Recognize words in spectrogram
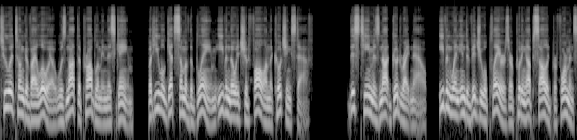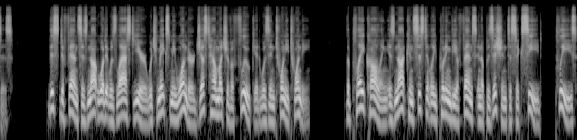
Tua Tagovailoa was not the problem in this game, but he will get some of the blame even though it should fall on the coaching staff. This team is not good right now, even when individual players are putting up solid performances. This defense is not what it was last year which makes me wonder just how much of a fluke it was in 2020. The play calling is not consistently putting the offense in a position to succeed, please,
